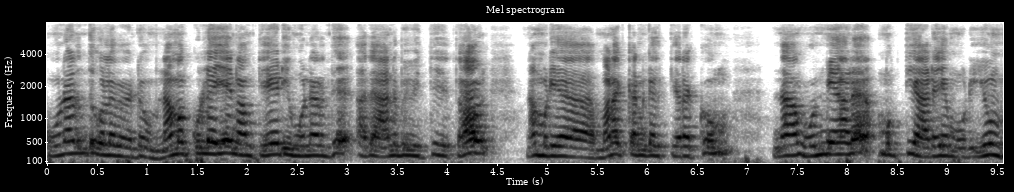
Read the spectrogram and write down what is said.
உணர்ந்து கொள்ள வேண்டும். நமக்குள்ளேயே நாம் தேடி உணர்ந்து அதை அனுபவித்தால் நம்முடைய மனக்கண்கள் திறக்கும். நாம் உண்மையான முக்தி அடைய முடியும்.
